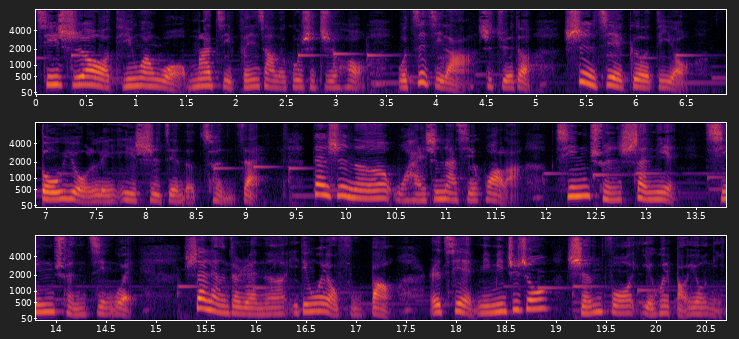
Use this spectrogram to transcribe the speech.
其实哦，听完我妈吉分享的故事之后，我自己啦是觉得世界各地哦都有灵异事件的存在。但是呢，我还是那些话啦，心存善念，心存敬畏，善良的人呢一定会有福报，而且冥冥之中神佛也会保佑你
